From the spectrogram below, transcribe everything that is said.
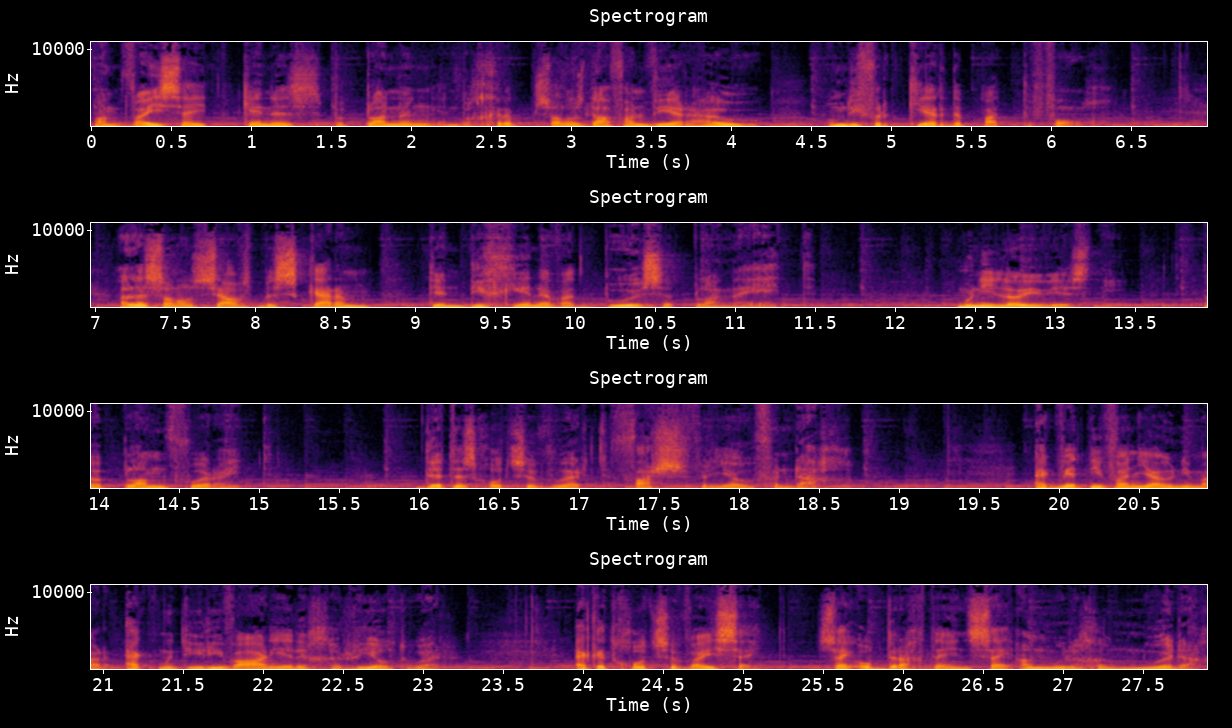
Want wysheid, kennis, beplanning en begrip sal ons daarvan weerhou om die verkeerde pad te volg. Hulle sal ons selfs beskerm teen diegene wat bose planne het. Moenie lui wees nie beplan vooruit. Dit is God se woord vars vir jou vandag. Ek weet nie van jou nie, maar ek moet hierdie waarhede gereeld hoor. Ek het God se wysheid, sy opdragte en sy aanmoediging nodig.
